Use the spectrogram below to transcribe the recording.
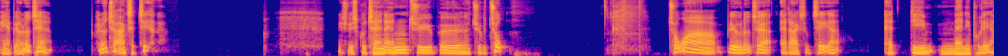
Men jeg bliver nødt til, jeg bliver nødt til at acceptere det. Hvis vi skulle tage en anden type, øh, type 2. Toer blev nødt til at acceptere, at de manipulerer.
